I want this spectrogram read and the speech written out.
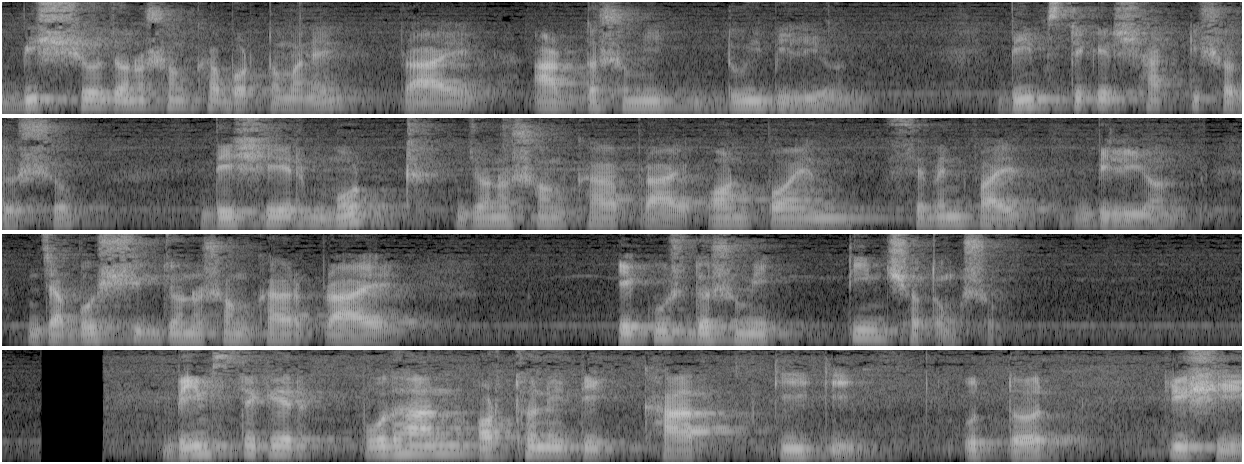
বিশ্ব জনসংখ্যা বর্তমানে প্রায় আট দশমিক দুই বিলিয়ন। বিমস্টেকের ষাটটি সদস্য, দেশের মোট জনসংখ্যা প্রায় one point seven five billion, যা বৈশ্বিক জনসংখ্যার প্রায় একুশ দশমিক তিন শতাংশ। বিমস্টেকের প্রধান অর্থনৈতিক খাত কি কি? উত্তর, কৃষি,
